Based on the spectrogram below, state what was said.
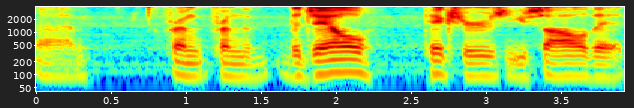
Um, from from the, the gel pictures you saw that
